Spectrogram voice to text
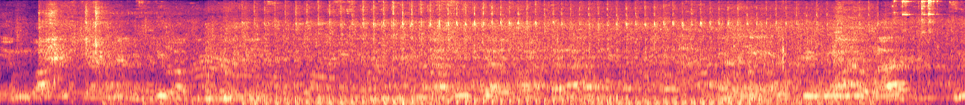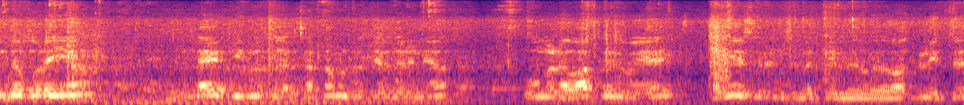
என் வாக்குச்சாவடி வெற்றி வாக்குச்சாவடி. இந்த வாக்கில் முறையும் ரெண்டாயிரத்தி இருபத்தி ஆறு சட்டமன்ற உங்களோட வாக்குகளை உதயசூரியன் சின்னத்தில் வாக்களித்து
